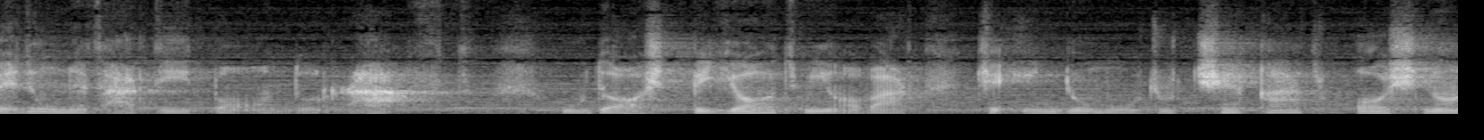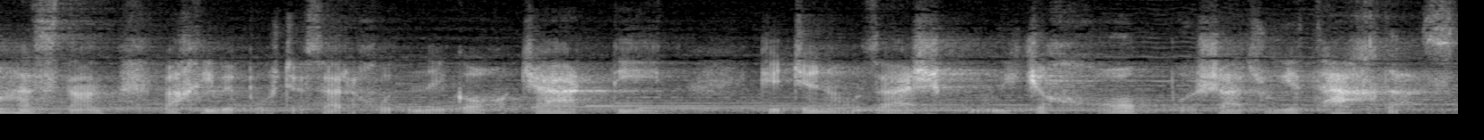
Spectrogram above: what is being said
بدون تردید با آن دو رفت. او داشت به یاد می آورد که این دو موجود چقدر آشنا هستند وقتی به پشت سر خود نگاه کرد دید که جنازش گویی که خواب باشد روی تخت است.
